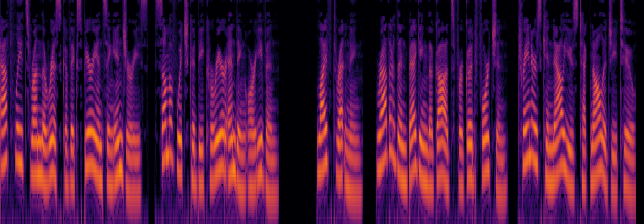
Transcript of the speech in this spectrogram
Athletes run the risk of experiencing injuries, some of which could be career ending or even life threatening. Rather than begging the gods for good fortune, trainers can now use technology to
